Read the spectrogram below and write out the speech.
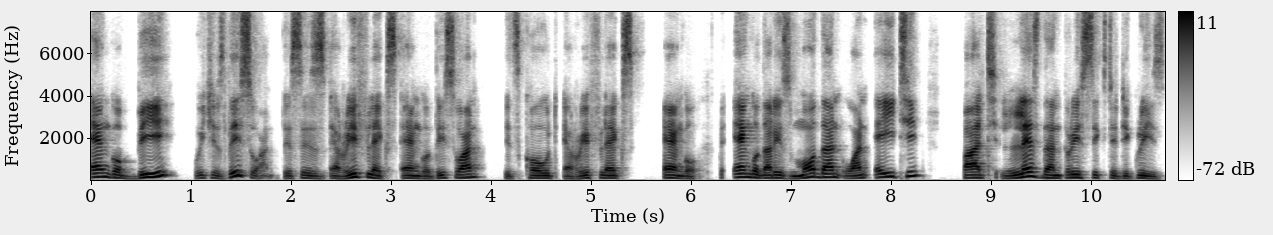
angle B, which is this one. This is a reflex angle. This one is called a reflex angle. The angle that is more than 180, but less than 360 degrees.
